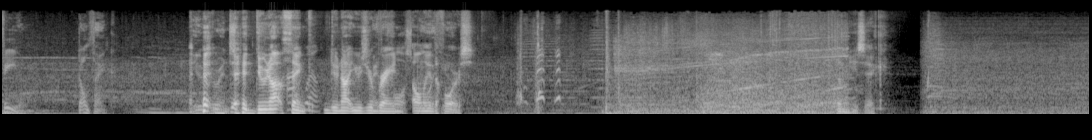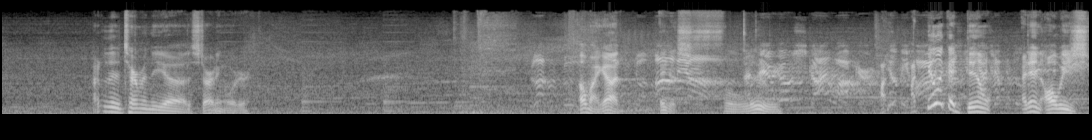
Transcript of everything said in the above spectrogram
Feel. Don't think. Use your. Do not think. Do not use your May the brain. Force Only with the you. force. The music. How do they determine the uh, the starting order? Oh my god. They just flew. I, I feel like I didn't I didn't always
